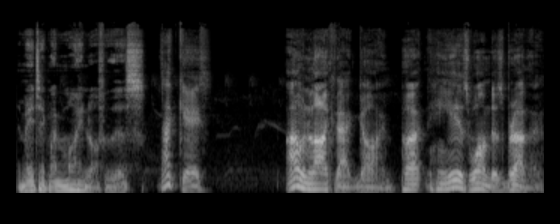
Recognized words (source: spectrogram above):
It may take my mind off of this. I guess. I don't like that guy, but he is Wanda's brother.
